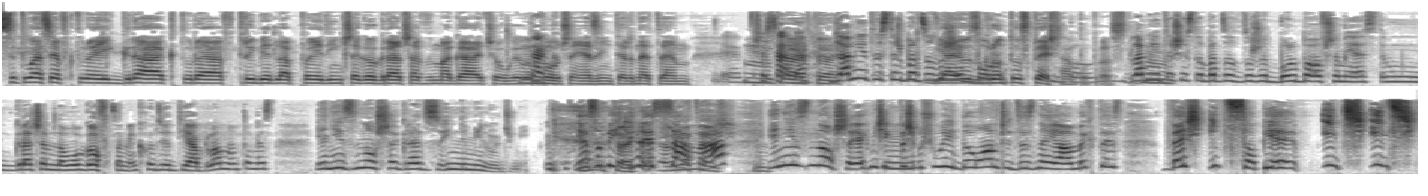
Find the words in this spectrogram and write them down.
sytuacja, w której gra, która w trybie dla pojedynczego gracza wymaga ciągłego Tak. połączenia z internetem, E, No Przesada. tak, tak. Dla mnie to jest też bardzo ja duży ją z ból. gruntu skreślam Bo po prostu. Dla mnie też jest to bardzo duży ból, bo owszem, ja jestem graczem nałogowcem, jak chodzi o Diablo, natomiast ja nie znoszę grać z innymi ludźmi. Ja sobie Tak, idę ja sama, też. ja nie znoszę. Jak mi się ktoś usiłuje dołączyć ze znajomych, to jest weź idź sobie, idź, idź,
